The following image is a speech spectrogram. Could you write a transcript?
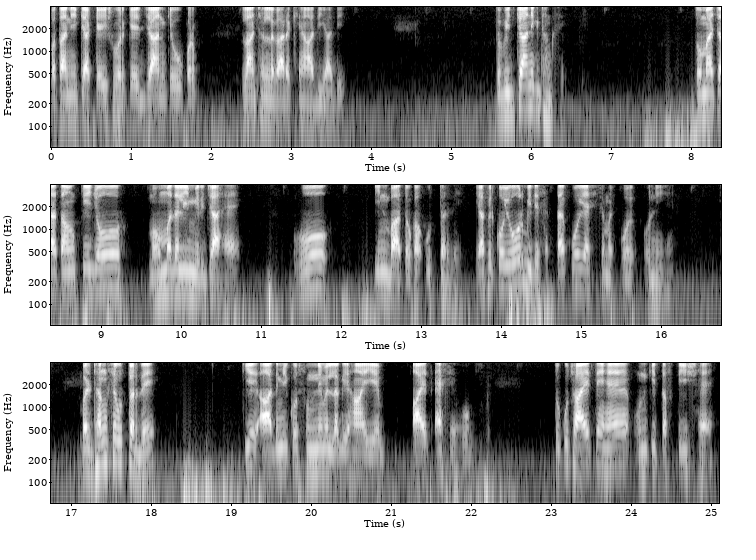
पता नहीं क्या क्या ईश्वर के जान के ऊपर लाछन लगा रखे हैं आदि आदि। तो वैज्ञानिक ढंग से। तो मैं चाहता हूँ कि जो मोहम्मद अली मिर्ज़ा है वो इन बातों का उत्तर दे। या फिर कोई और भी दे सकता है कोई ऐसी समझ वो, वो नहीं है। बस ढंग से उत्तर दे कि आदमी को सुनने में लगे हाँ ये आयत ऐसे होगी। तो कुछ आयतें हैं उनकी तफ्तीश है।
